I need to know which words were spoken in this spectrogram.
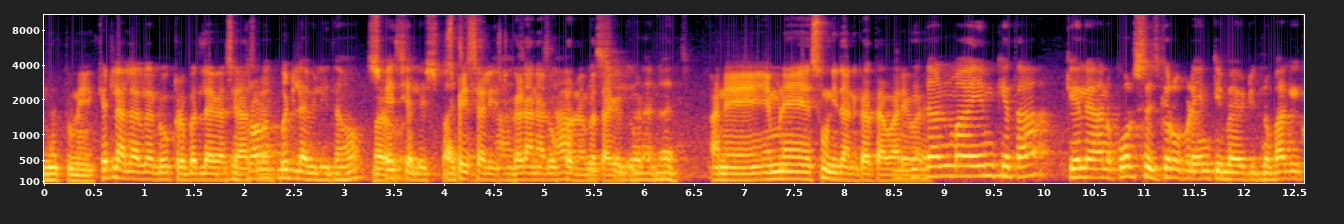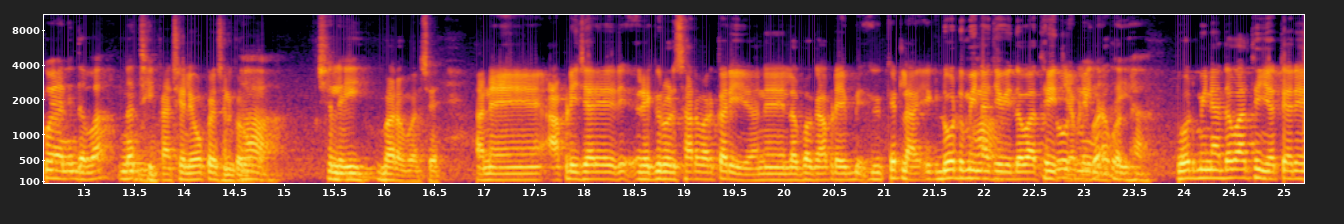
નતું નહીં કેટલા અલગ અલગ ડોક્ટર બદલાવ્યા છે ત્રણ બદલાવી લીધા હો. સ્પેશિયાલિસ્ટ સ્પેશિયાલિસ્ટ ગળાના ડોક્ટરને બતાવ્યું ગળાના જ. અને એમણે શું નિદાન કરતા વારે વારે? નિદાનમાં એમ કહેતા કે લે આનો કોર્સ જ કરવો પડે એન્ટીબાયોટિકનો બાકી કોઈ આની દવા નથી. કાં છેલ્લે ઓપરેશન કરવું હા. છેલ્લે એ બરાબર છે. અને આપણી જ્યારે રેગ્યુલર સારવાર કરી અને લગભગ આપણે કેટલા એક દોઢ મહિના જેવી દવા થઈ હતી આપણી બરાબર? દોઢ મહિના દવા થઈ અત્યારે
